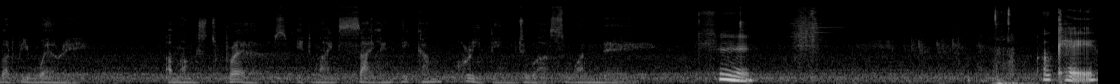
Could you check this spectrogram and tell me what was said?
But be wary. Amongst prayers, it might silently come creeping to us one day. Hmm. Okay.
